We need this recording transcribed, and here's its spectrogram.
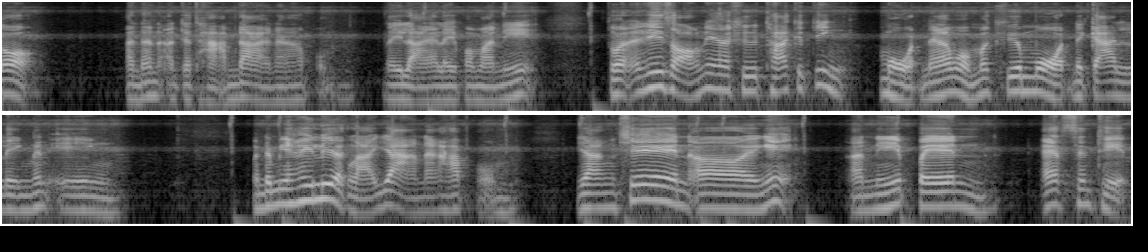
ก็ อันนั้นอาจจะถามได้นะครับผม ในไลน์อะไรประมาณนี้ ส่วนอันที่สองเนี่ยคือ targeting mode นะครับผมมันคือโหมดในการเล็งนั่นเอง มันจะมีให้เลือกหลายอย่างนะครับผม อย่างเช่นเอออย่างงี้ อันนี้เป็น acetate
